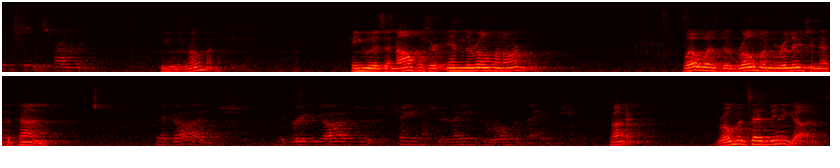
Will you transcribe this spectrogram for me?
He was Roman. He was Roman. He was an officer in the Roman army. What was the Roman religion at the time? The gods, the Greek gods has changed their name to Roman names. Right. Romans had many gods.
